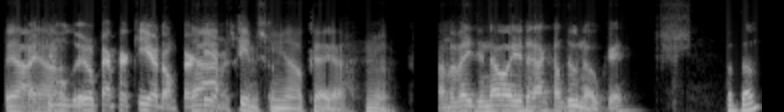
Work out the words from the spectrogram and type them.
Ja, ja. 1500 euro per, per keer dan, per ja, keer per misschien. keer misschien, ja, oké, ja. ja. Maar we weten nou wat je eraan kan doen ook, hè? Wat dan?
